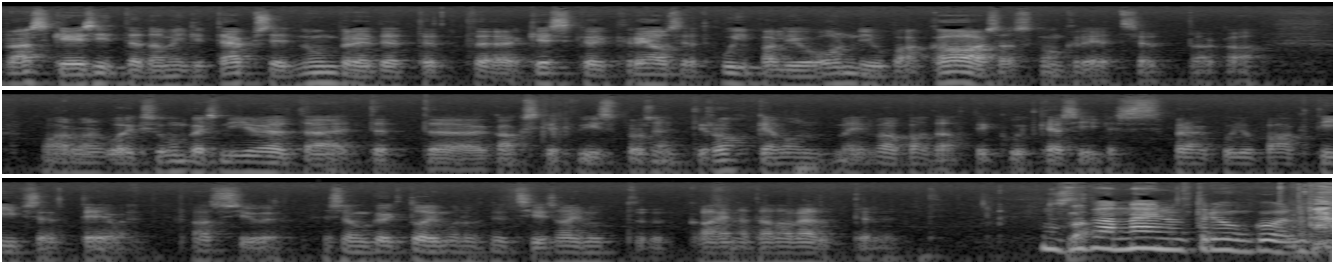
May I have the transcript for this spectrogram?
raske esitada mingeid täpseid numbreid, et, et kes kõik reaalselt, kui palju on juba kaasas konkreetselt, aga ma arvan, võiks umbes nii öelda, et, et äh, kakskümmend viis protsenti rohkem on meil vabatahtlikuid käsi, kes praegu juba aktiivselt teevad asju ja see on kõik toimunud nüüd siis ainult kahe nädala vältel, et no seda ma, on ainult rõõm kuulda.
